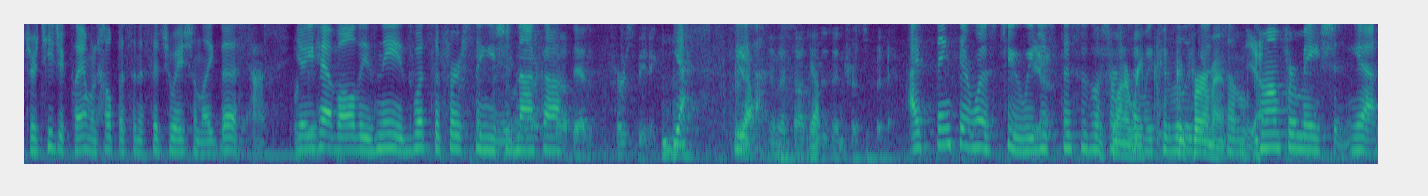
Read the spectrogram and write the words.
strategic plan would help us in a situation like this. Yeah. Yeah, you have all these needs. What's the first thing you should knock off? About that at the first meeting. Yes, yeah. And I thought Yep. there was interest for that. I think there was too. We Yeah. just, this was the Just first wanna time re- we could really confirm get it. some Yes. confirmation, yeah.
